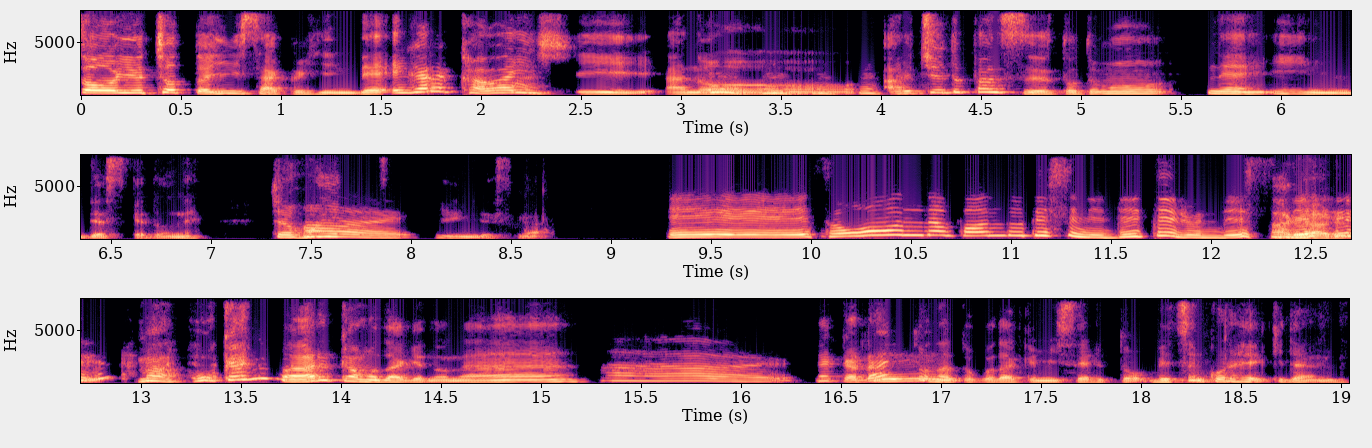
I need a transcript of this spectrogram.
そういうちょっといい作品で、絵柄可愛いし、あの、アルチュードパンスとてもね、いいんですけどね。ちょっといいんですが。ええー、そんなバンド弟子に出てるんですね。あるある。まあ、他にもあるかもだけどな。はい。なんか、ライトなとこだけ見せると、別にこれ平気だよね。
